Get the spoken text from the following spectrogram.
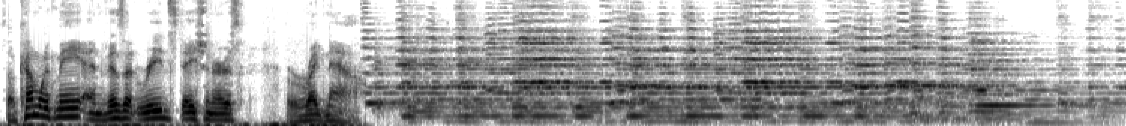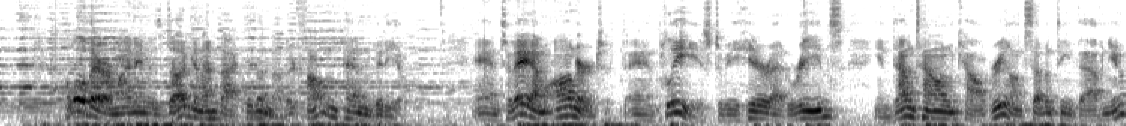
So come with me and visit Reid Stationers right now. Hello there, my name is Doug and I'm back with another fountain pen video. And today I'm honored and pleased to be here at Reid's in downtown Calgary on 17th Avenue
